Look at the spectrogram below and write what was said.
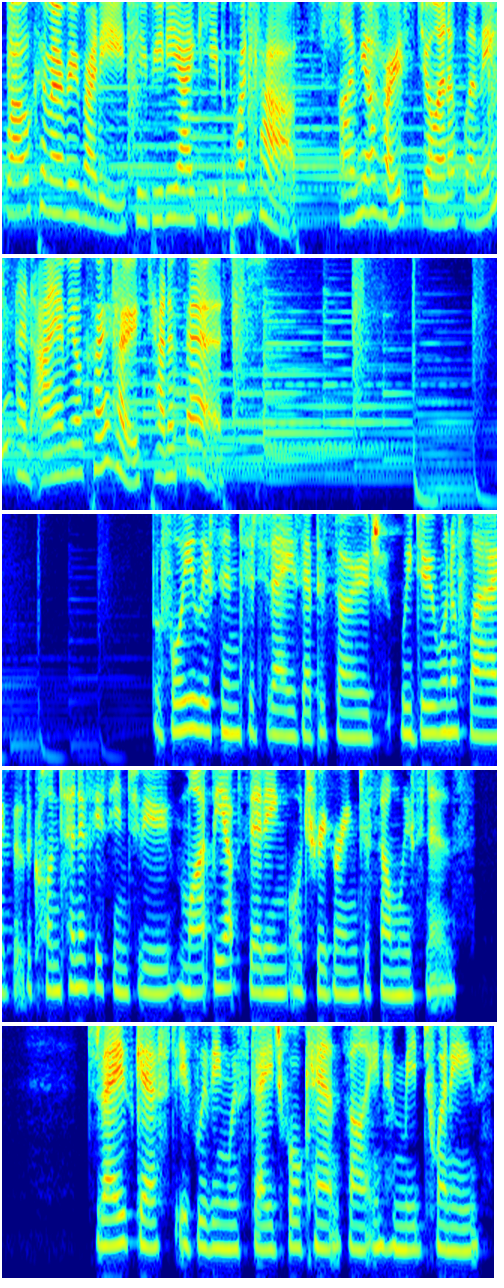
Welcome, everybody, to Beauty IQ, the podcast. I'm your host, Joanna Fleming. And I am your co host, Hannah First. Before you listen to today's episode, we do want to flag that the content of this interview might be upsetting or triggering to some listeners. Today's guest is living with stage 4 cancer in her mid 20s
